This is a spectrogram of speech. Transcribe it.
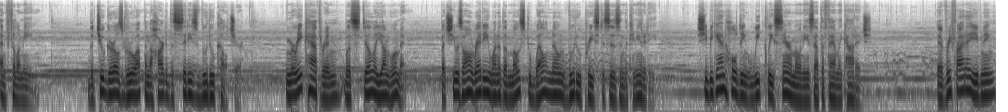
and Philomene. The two girls grew up in the heart of the city's voodoo culture Marie Catherine was still a young woman, but she was already one of the most well known voodoo priestesses in the community. She began holding weekly ceremonies at the family cottage. Every Friday evening,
